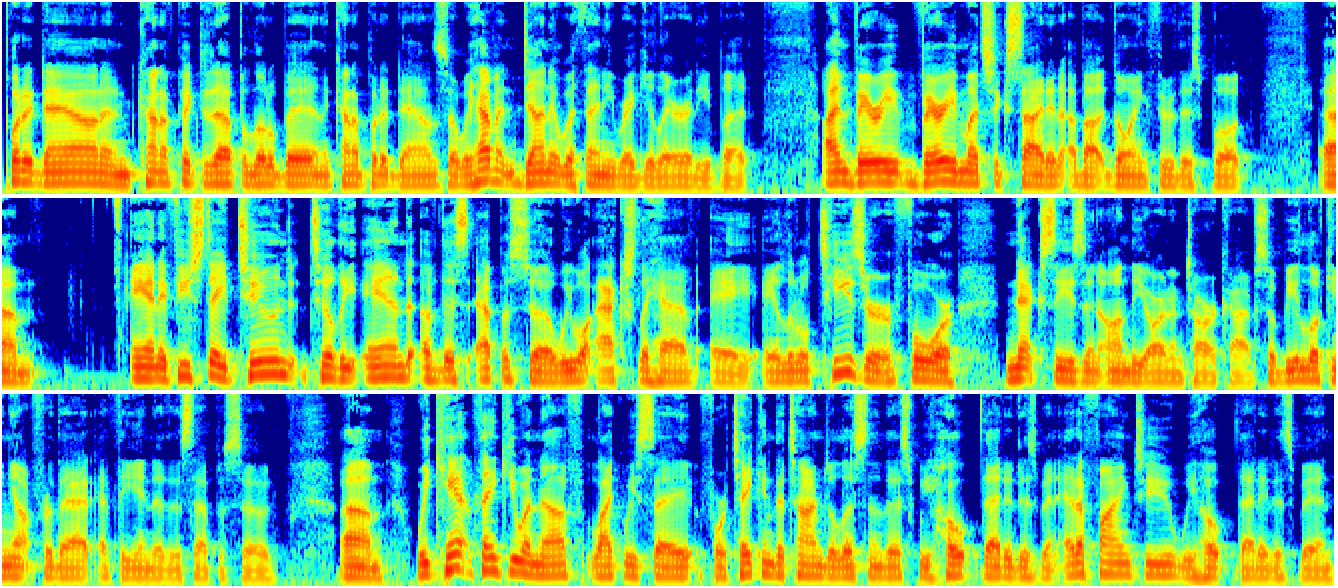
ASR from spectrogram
put it down and kind of picked it up a little bit and kind of put it down. So we haven't done it with any regularity, but I'm very, very much excited about going through this book. Um, and if you stay tuned till the end of this episode, we will actually have a, a little teaser for next season on the Ardent Archive. So be looking out for that at the end of this episode. Um, we can't thank you enough, like we say, for taking the time to listen to this. We hope that it has been edifying to you. We hope that it has been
